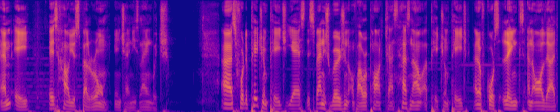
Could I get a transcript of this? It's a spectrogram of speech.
M A is how you spell Rome in Chinese language. As for the Patreon page, yes, the Spanish version of our podcast has now a Patreon page, and of course, links and all that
